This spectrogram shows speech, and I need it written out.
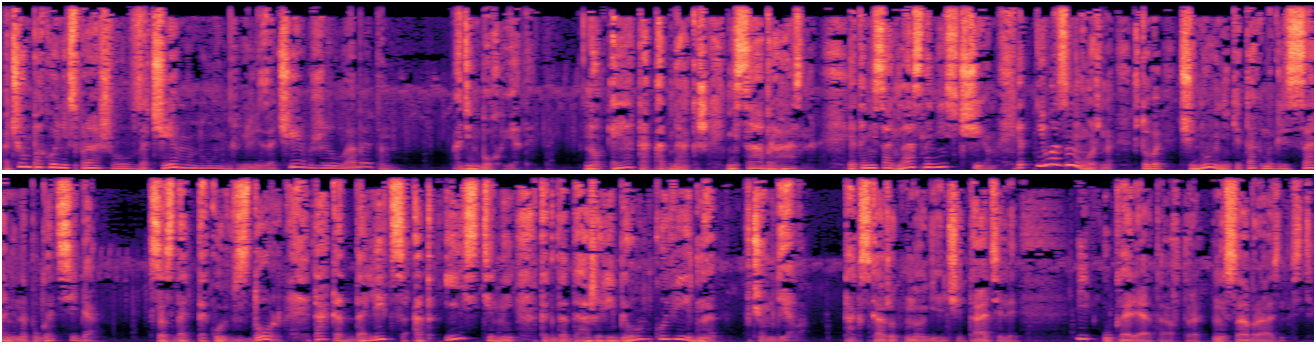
О чем покойник спрашивал, зачем он умер или зачем жил, об этом один бог ведает. Но это, однако ж, несообразно. Это не согласно ни с чем. Это невозможно, чтобы чиновники так могли сами напугать себя. Создать такой вздор, так отдалиться от истины, когда даже ребенку видно, в чем дело. Так скажут многие читатели и укорят автора в несообразностях.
